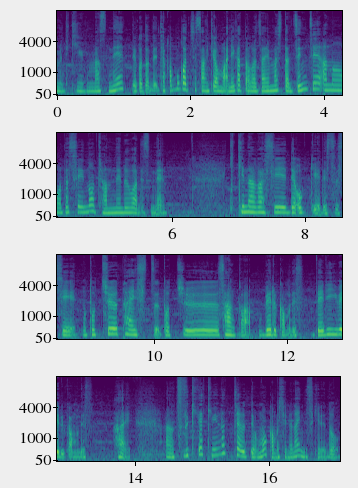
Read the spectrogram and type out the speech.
めて聞きますね。ということでチャカポコッチさん今日もありがとうございました。全然あの私のチャンネルはですね聞き流しで OK ですしもう途中退出途中参加ウェルカムです。ベリーウェルカムです。はい。あの続きが気になっちゃうって思うかもしれないんですけれど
